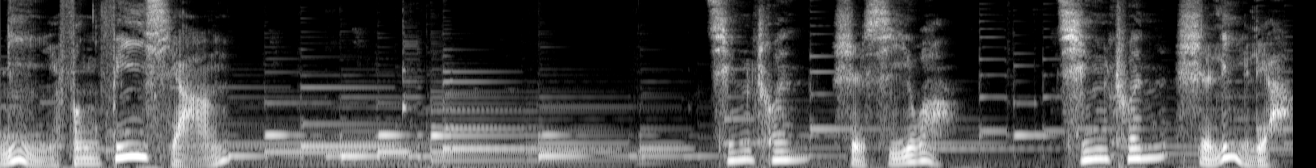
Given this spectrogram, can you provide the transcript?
逆风飞翔。青春是希望，青春是力量，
